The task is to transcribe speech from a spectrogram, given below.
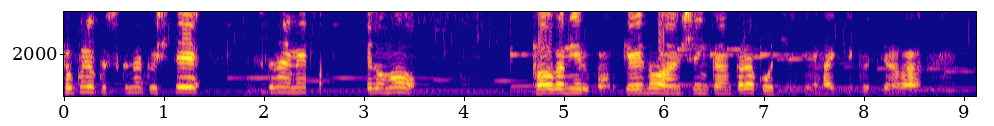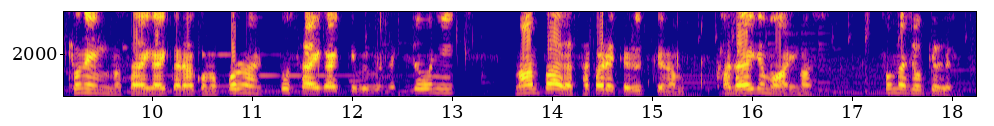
極力少なくして、少ない面だけども、顔が見える関係の安心感からこう地域に入っていくっていうのが、去年の災害からこのコロナと災害っていう部分で非常にマンパワーが割かれてるっていうのは課題でもあります。そんな状況です。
